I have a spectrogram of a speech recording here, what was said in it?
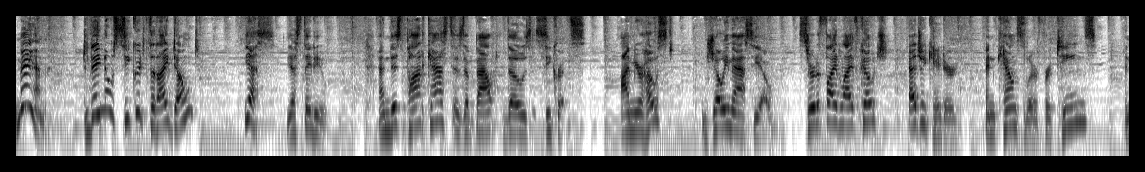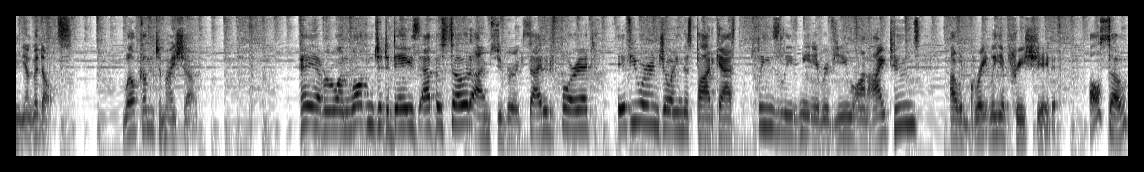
man, do they know secrets that I don't? Yes, yes, they do. And this podcast is about those secrets. I'm your host, Joey Mascio, certified life coach, educator, and counselor for teens and young adults. Welcome to my show. Hey everyone, welcome to today's episode. I'm super excited for it. If you are enjoying this podcast, please leave me a review on iTunes. I would greatly appreciate it. Also,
